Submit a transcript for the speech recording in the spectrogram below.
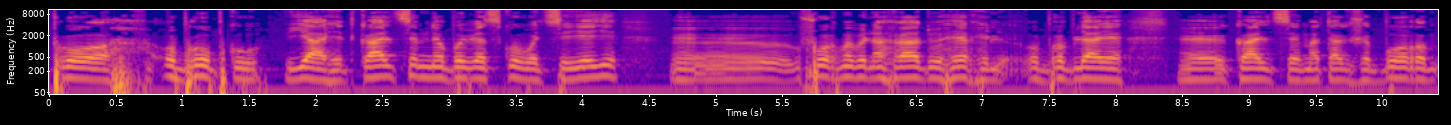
про обробку ягід кальцієм, не обов'язково цієї е, форми винограду. Гергель обробляє е, кальцієм, а також бором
